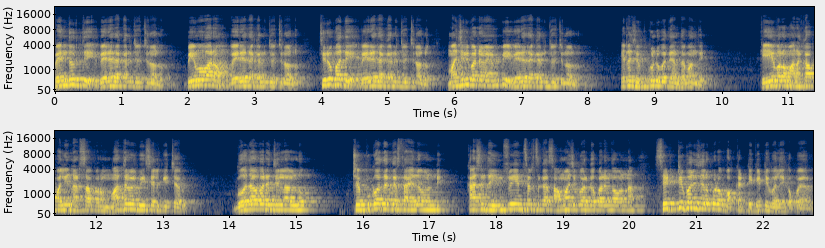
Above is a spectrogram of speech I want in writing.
పెందుర్తి వేరే దగ్గర నుంచి వచ్చిన వాళ్ళు. భీమవరం వేరే దగ్గర నుంచి వచ్చిన వాళ్ళు. తిరుపతి వేరే దగ్గర నుంచి వచ్చిన వాళ్ళు. మచిలీపట్నం ఎంపీ వేరే దగ్గర నుంచి వచ్చిన వాళ్ళు. ఇట్లా చెప్పుకుంటూ పోతే ఎంతమంది? కేవలం అనకాపల్లి నర్సాపురం మాత్రమే బీసీలకు ఇచ్చారు. గోదావరి జిల్లాల్లో చెప్పుకోదగ్గ స్థాయిలో ఉండి కాసింత ఇన్ఫ్లుయెన్సర్స్గా సామాజిక వర్గ పరంగా ఉన్న శెట్టి బలిజలు కూడా ఒక్క టికెట్ ఇవ్వలేకపోయారు.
